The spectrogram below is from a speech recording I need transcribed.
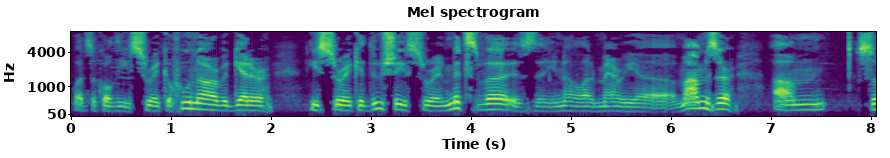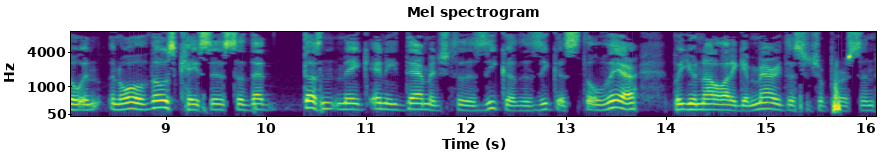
what's it called the isure kahuna or begetter isure kedusha isure mitzvah is that you're not allowed to marry a mamzer. Um, so in, in all of those cases, so that doesn't make any damage to the Zika. The Zika is still there, but you're not allowed to get married to such a person.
